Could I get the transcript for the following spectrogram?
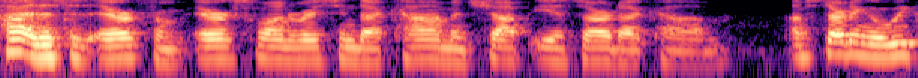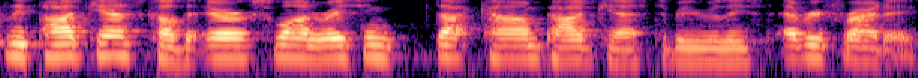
Hi, this is Eric from ericswahnracing.com and shopesr.com. I'm starting a weekly podcast called the ericswahnracing.com podcast to be released every Friday.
